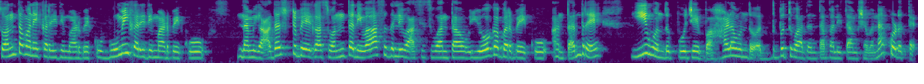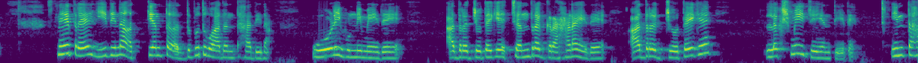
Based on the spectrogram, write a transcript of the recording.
ಸ್ವಂತ ಮನೆ ಖರೀದಿ ಮಾಡಬೇಕು, ಭೂಮಿ ಖರೀದಿ ಮಾಡಬೇಕು, ನಮಗೆ ಆದಷ್ಟು ಬೇಗ ಸ್ವಂತ ನಿವಾಸದಲ್ಲಿ ವಾಸಿಸುವಂಥ ಯೋಗ ಬರಬೇಕು ಅಂತಂದರೆ ಈ ಒಂದು ಪೂಜೆ ಬಹಳ ಒಂದು ಅದ್ಭುತವಾದಂಥ ಫಲಿತಾಂಶವನ್ನು ಕೊಡುತ್ತೆ. ಸ್ನೇಹಿತರೆ, ಈ ದಿನ ಅತ್ಯಂತ ಅದ್ಭುತವಾದಂತಹ ದಿನ. ಹೋಳಿ ಹುಣ್ಣಿಮೆ ಇದೆ, ಅದರ ಜೊತೆಗೆ ಚಂದ್ರಗ್ರಹಣ ಇದೆ, ಅದರ ಜೊತೆಗೆ ಲಕ್ಷ್ಮೀ ಜಯಂತಿ ಇದೆ. ಇಂತಹ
